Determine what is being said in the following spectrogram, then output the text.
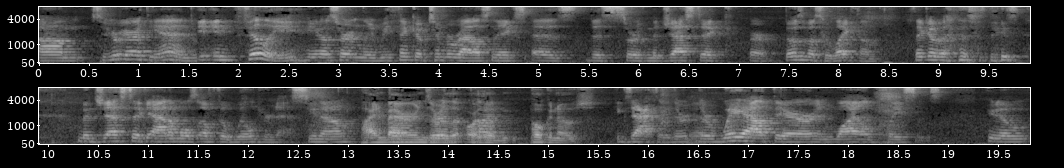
Um, so here we are at the end. In, in Philly, you know, certainly we think of timber rattlesnakes as this sort of majestic, or those of us who like them think of as these majestic animals of the wilderness. You know, Pine barrens They're- or the or the Poconos. Exactly. They're they're way out there in wild places. You know,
